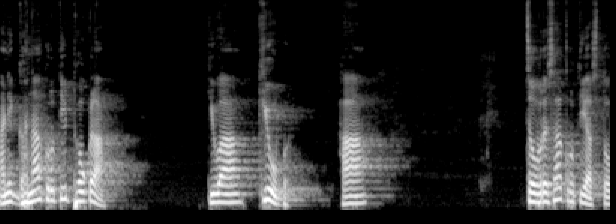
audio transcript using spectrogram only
आणि घनाकृती ठोकळा किंवा क्यूब हा चौरसाकृती असतो.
